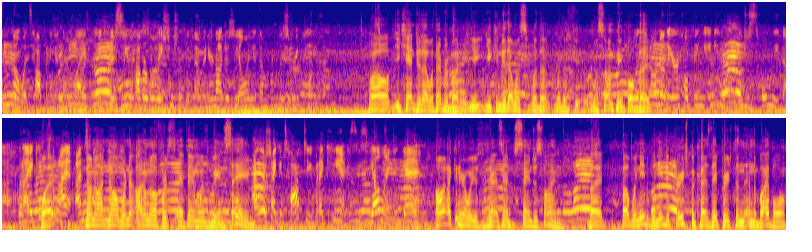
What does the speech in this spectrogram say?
do know what's happening in their life because you have a relationship with them, and you're not just yelling at them from the street corner. Well, you can't do that with everybody. You, you can do that with with a, with a few, with some people, Well, you don't know that you're helping anyone. You just told me that, but I can. what? I, I'm no, no, no. We're not, I don't know if we're, if anyone's being saved. I wish I could talk to you, but I can't because he's yelling again. Oh, I can hear what you're saying, saying- saying just fine. But but we need we need to preach because they preached in, in the Bible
